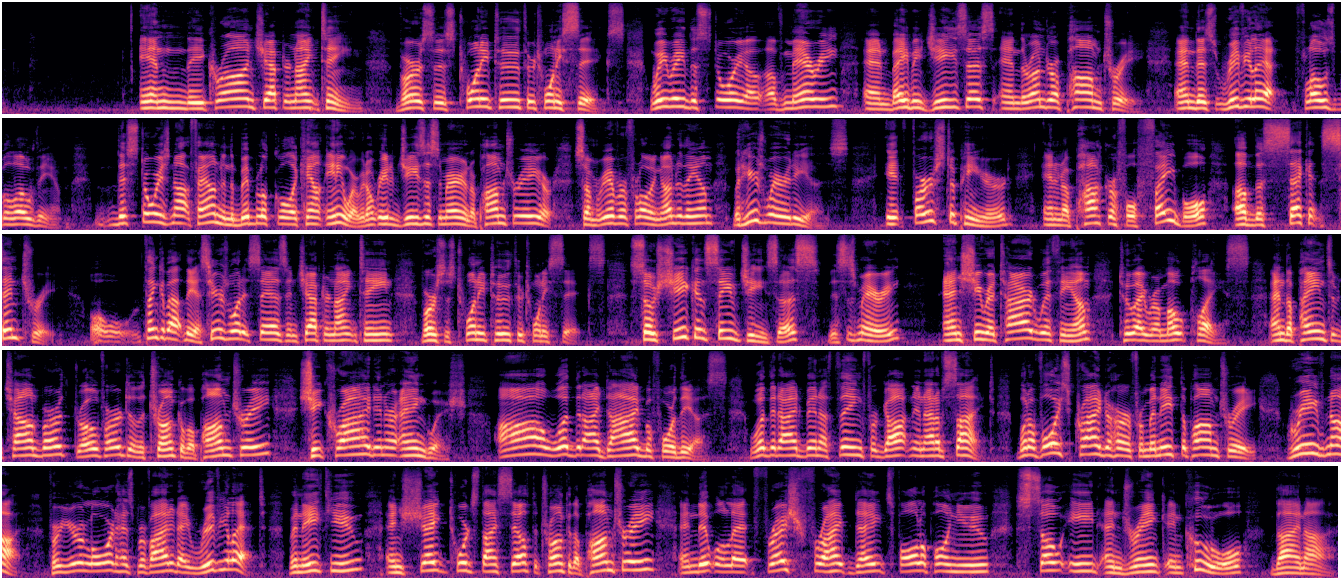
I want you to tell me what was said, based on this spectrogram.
in the Quran, chapter 19, verses 22 through 26. We read the story of, of Mary and baby Jesus, and they're under a palm tree, and this rivulet flows below them. This story is not found in the biblical account anywhere. We don't read of Jesus and Mary under a palm tree or some river flowing under them, but here's where it is. It first appeared in an apocryphal fable of the second century. Oh, think about this. Here's what it says in chapter 19, verses 22 through 26. So she conceived Jesus, this is Mary, and she retired with him to a remote place. And the pains of childbirth drove her to the trunk of a palm tree. She cried in her anguish, Ah, would that I died before this! Would that I had been a thing forgotten and out of sight! But a voice cried to her from beneath the palm tree, Grieve not, for your Lord has provided a rivulet beneath you, and shake towards thyself the trunk of the palm tree, and it will let fresh ripe dates fall upon you. So eat and drink and cool thine eye.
